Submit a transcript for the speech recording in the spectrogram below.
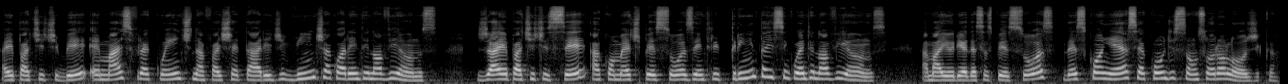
a hepatite B é mais frequente na faixa etária de 20 a 49 anos. Já a hepatite C acomete pessoas entre 30 e 59 anos. A maioria dessas pessoas desconhece a condição sorológica.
